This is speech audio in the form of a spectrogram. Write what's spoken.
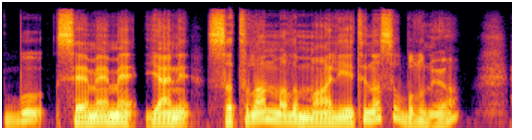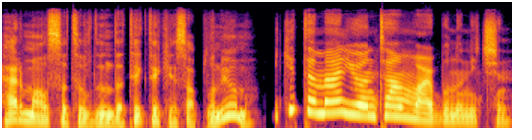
bu SMM yani satılan malın maliyeti nasıl bulunuyor? Her mal satıldığında tek tek hesaplanıyor mu? İki temel yöntem var bunun için.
